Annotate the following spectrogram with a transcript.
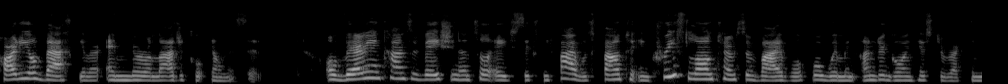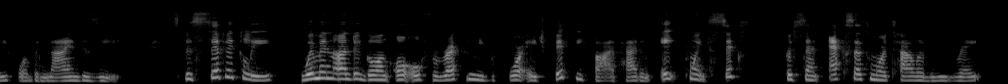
cardiovascular and neurological illnesses. Ovarian conservation until age 65 was found to increase long term survival for women undergoing hysterectomy for benign disease. Specifically, women undergoing oophorectomy before age 55 had an 8.6% excess mortality rate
